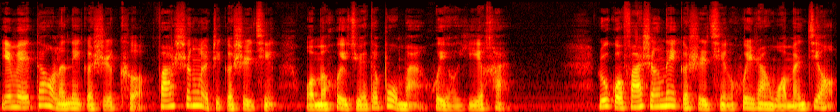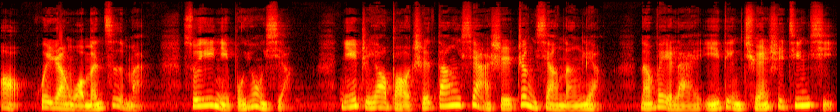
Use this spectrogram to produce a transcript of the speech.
因为到了那个时刻发生了这个事情，我们会觉得不满，会有遗憾。如果发生那个事情会让我们骄傲，会让我们自满，所以你不用想。你只要保持当下是正向能量，那未来一定全是惊喜。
